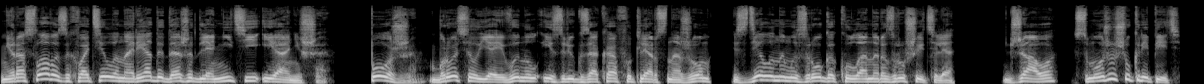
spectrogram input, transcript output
Мирослава захватила наряды даже для Нити и Аниша. Позже бросил я и вынул из рюкзака футляр с ножом, сделанным из рога кулана-разрушителя. «Джао, сможешь укрепить?»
